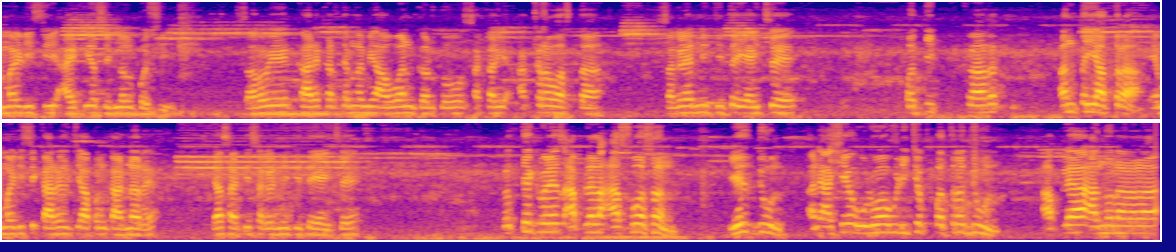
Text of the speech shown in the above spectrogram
M I D C I T S सिग्नलपाशी सर्व कार्यकर्त्यांना मी आव्हान करतो सकाळी अकरा वाजता सगळ्यांनी तिथं यायचं आहे प्रतिकारक अंतयात्रा एम आय डी सी कार्यालयाची आपण काढणार आहे. त्यासाठी सगळ्यांनी तिथे यायचं आहे प्रत्येक वेळेस आपल्याला आश्वासन हेच देऊन आणि असे उडवाउडीचे पत्र देऊन आपल्या आंदोलनाला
